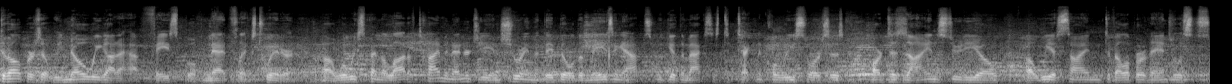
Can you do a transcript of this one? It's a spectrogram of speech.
developers that we know we got to have Facebook, Netflix, Twitter, uh, where we spend a lot of time and energy ensuring that they build amazing apps. We give them access to technical resources, our design studio, uh, we assign developer evangelists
